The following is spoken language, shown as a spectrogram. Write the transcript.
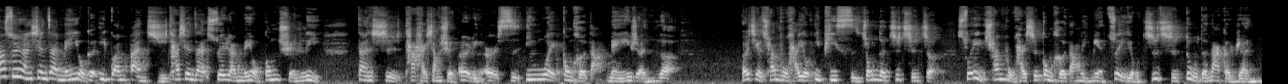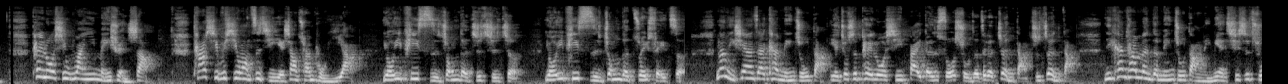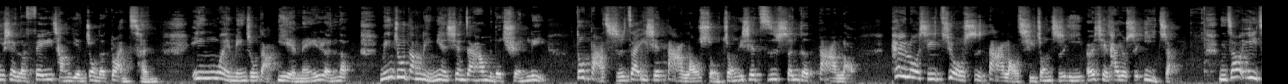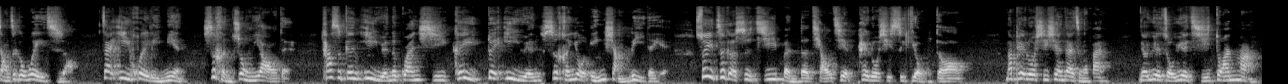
他虽然现在没有个一官半职，他现在虽然没有公权力，但是他还想选二零二四，因为共和党没人了。而且川普还有一批死忠的支持者，所以川普还是共和党里面最有支持度的那个人。佩洛西万一没选上，他希不希望自己也像川普一样，有一批死忠的支持者，有一批死忠的追随者？那你现在在看民主党，也就是佩洛西、拜登所属的这个政党执政党，你看他们的民主党里面其实出现了非常严重的断层，因为民主党也没人了。民主党里面现在他们的权力都把持在一些大佬手中，一些资深的大佬。佩洛西就是大佬其中之一，而且他又是议长。你知道议长这个位置哦，在议会里面是很重要的，他是跟议员的关系，可以对议员是很有影响力的耶。所以这个是基本的条件，佩洛西是有的哦。那佩洛西现在怎么办？要越走越极端嘛？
